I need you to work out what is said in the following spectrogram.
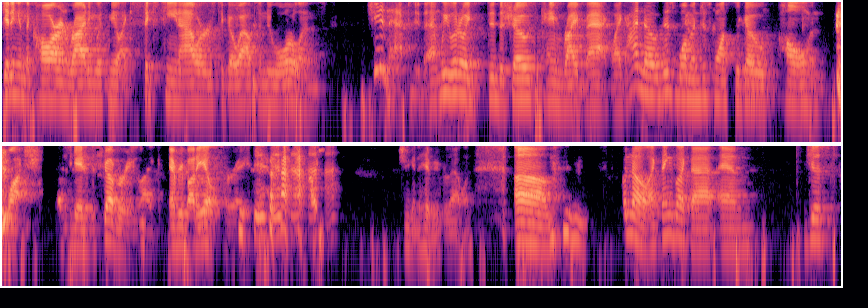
getting in the car and riding with me like 16 hours to go out to New Orleans. She didn't have to do that. And we literally did the shows and came right back. Like I know this woman just wants to go home and watch investigative discovery like everybody else her age. She's gonna hit me for that one. Um, but no, like things like that, and just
